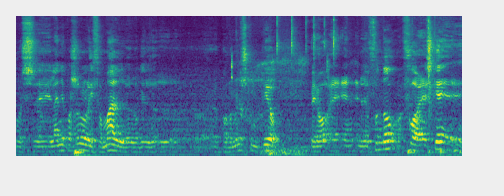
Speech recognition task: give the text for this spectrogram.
pues eh, el año pasado no lo hizo mal, por lo menos cumplió. Pero en, el fondo, es que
